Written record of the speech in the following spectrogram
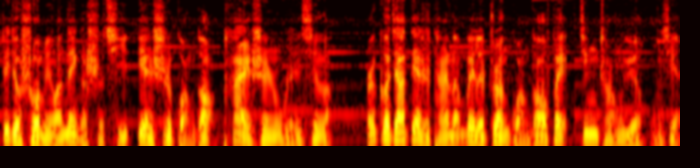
这就说明了那个时期电视广告太深入人心了，而各家电视台呢，为了赚广告费，经常越红线。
